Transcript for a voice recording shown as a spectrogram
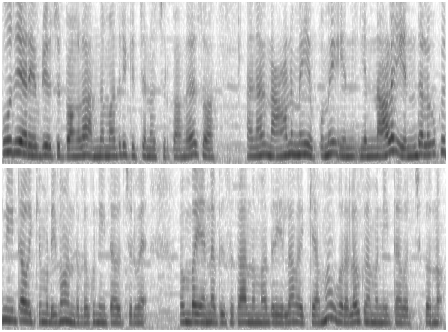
பூஜை அறை எப்படி வச்சுருப்பாங்களோ அந்த மாதிரி கிச்சன் வச்சுருப்பாங்க. ஸோ அதனால் நானுமே எப்போவுமே என் என்னால் எந்த அளவுக்கு நீட்டாக வைக்க முடியுமோ அந்தளவுக்கு நீட்டாக வச்சுருவேன். ரொம்ப எண்ணெய் பிசுக்கா அந்த மாதிரி எல்லாம் வைக்காமல் ஓரளவுக்கு நம்ம நீட்டாக வச்சுக்கணும்.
